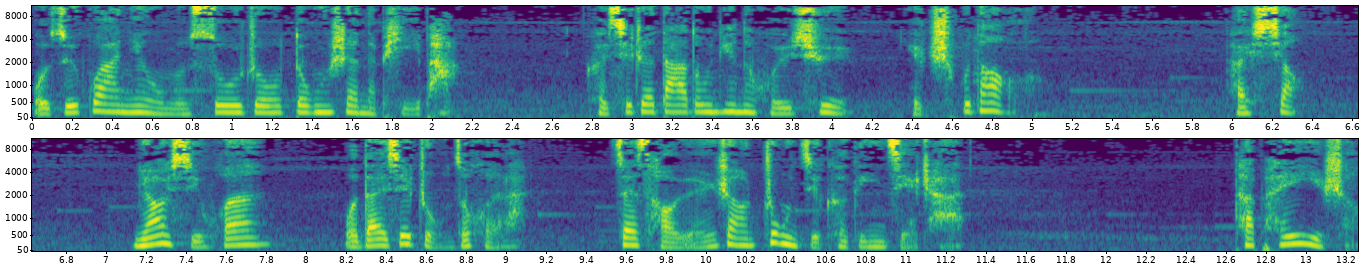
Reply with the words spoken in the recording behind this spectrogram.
我最挂念我们苏州东山的枇杷，可惜这大冬天的回去也吃不到了。”他笑：“你要喜欢。”我带些种子回来，在草原上种几棵给你解馋。他呸一声，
